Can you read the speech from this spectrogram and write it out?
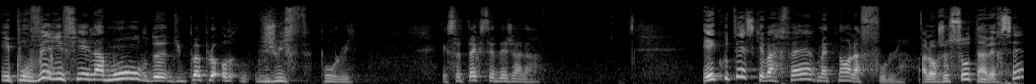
et pour vérifier l'amour du peuple juif pour lui. Et ce texte est déjà là. écoutez ce qu'il va faire maintenant la foule. Alors je saute un verset,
